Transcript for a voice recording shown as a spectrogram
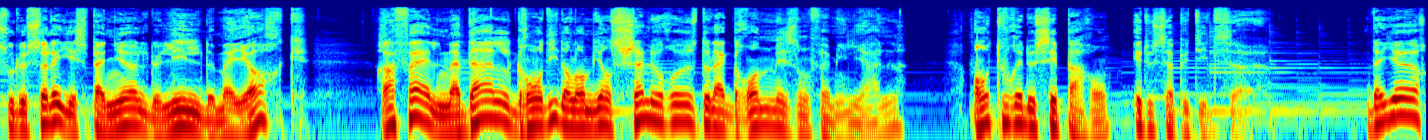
sous le soleil espagnol de l'île de Majorque, Raphaël Nadal grandit dans l'ambiance chaleureuse de la grande maison familiale, entouré de ses parents et de sa petite sœur. D'ailleurs,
